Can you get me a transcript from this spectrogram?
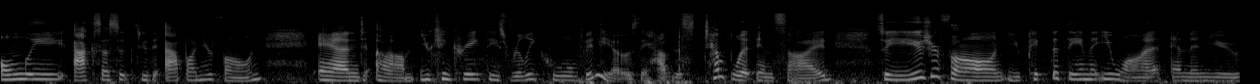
only access it through the app on your phone. And um, you can create these really cool videos. They have this template inside. So you use your phone, you pick the theme that you want, and then you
